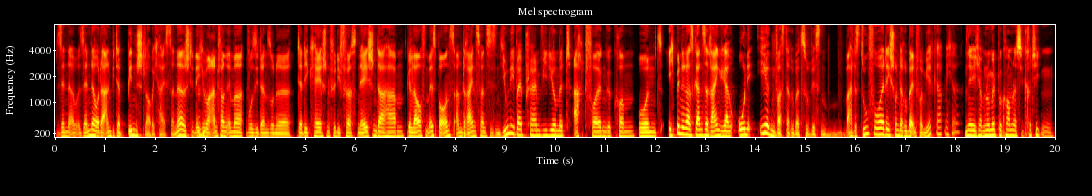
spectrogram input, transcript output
Sender, Sender oder Anbieter Binge, glaube ich, heißt er. Ne? Das steht mhm. am Anfang immer, wo sie dann so eine Dedication für die First Nation da haben, gelaufen ist. Bei uns am 23. diesen Juni bei Prime Video mit acht Folgen gekommen. Und ich bin in das Ganze reingegangen, ohne irgendwas darüber zu wissen. Hattest du vorher dich schon darüber informiert gehabt, Michael? Nee, ich habe nur mitbekommen, dass die Kritiken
